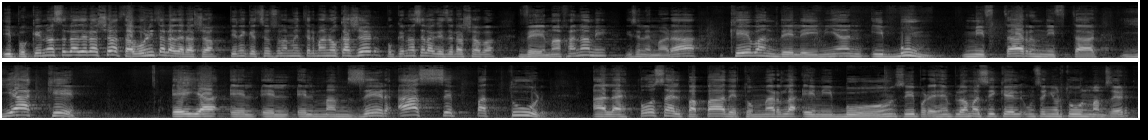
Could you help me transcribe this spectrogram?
¿Y por qué no hace la derasha? Está bonita la derasha. Tiene que ser solamente hermano kasher. ¿Por qué no hace la que derasha va? Ve mahanami, dice el Mará, que van de leinian y boom, miftar, niftar, ya que ella, el, el, el mamzer, hace patur a la esposa del papá de tomarla en ibún, ¿sí? Por ejemplo, vamos a decir que un señor tuvo un mamzer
